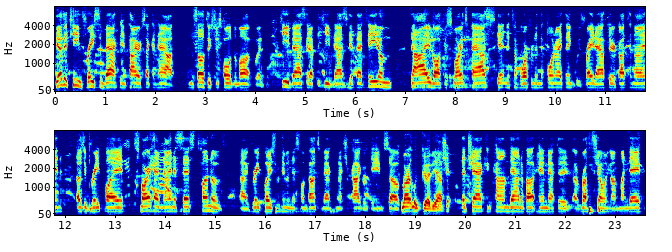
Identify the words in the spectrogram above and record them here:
the other teams racing back the entire second half, and the Celtics just hold them off with key basket after key basket. That Tatum dive off of Smart's pass, getting it to Horford in the corner, I think was right after it got to nine. That was a great play. Smart had nine assists, ton of uh, great plays from him in this one, bouncing back from that Chicago game. So Smart looked good, yeah. the, ch- the chat can calm down about him after a rough showing on Monday.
